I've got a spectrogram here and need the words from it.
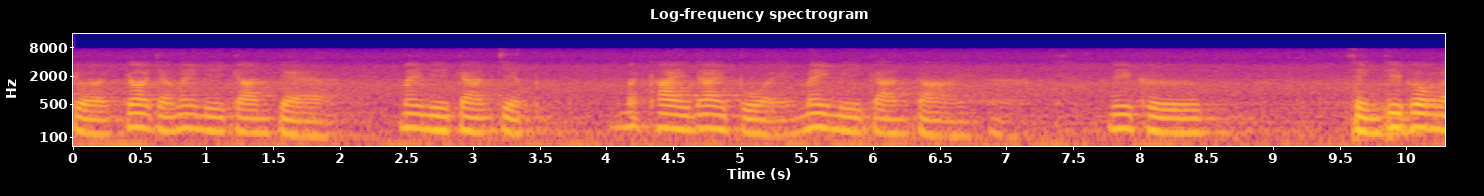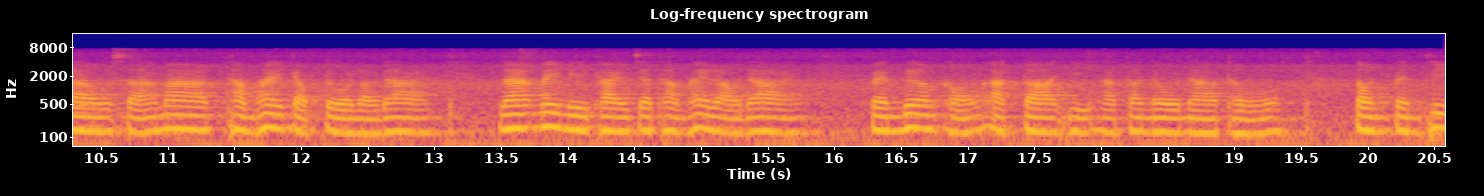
เกิด ก็จะไม่มีการแก่ ไม่มีการเจ็บไข้ได้ป่วย ไม่มีการตาย นี่คือสิ่งที่พวกเราสามารถทำให้กับตัวเราได้ และไม่มีใครจะทำให้เราได้ เป็นเรื่องของอัตตาหิอัตโนนาโถ ตนเป็นที่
